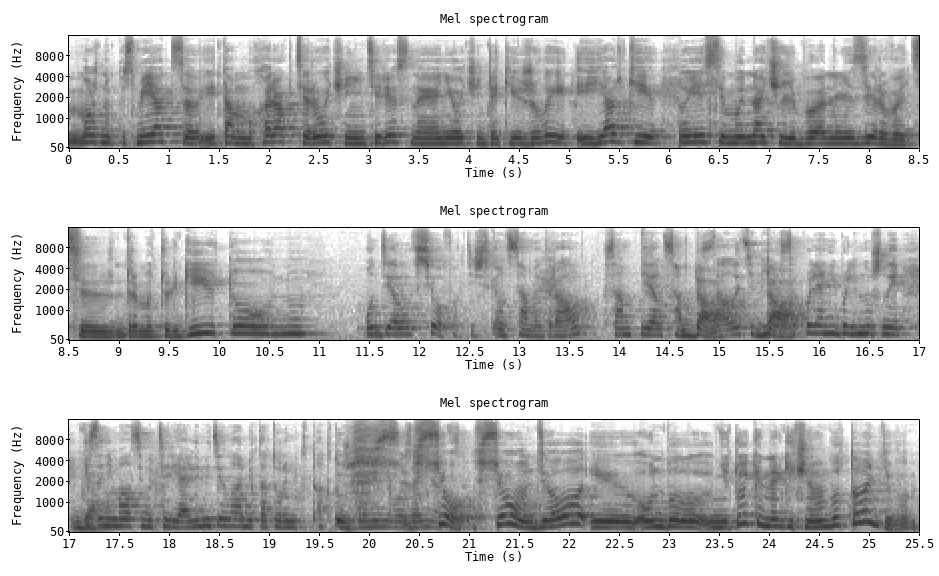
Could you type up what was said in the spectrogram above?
можно посмеяться, и там характеры очень интересные, они очень такие живые и яркие. Но если мы начали бы анализировать э, драматургию, то, ну, он делал все фактически. Он сам играл, сам пел, сам да, писал эти пьесы, да. коли они были нужны, да. и занимался материальными делами, которыми а кто же кроме него займется. Все, все он делал, и он был не только энергичным, он был талантливым.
